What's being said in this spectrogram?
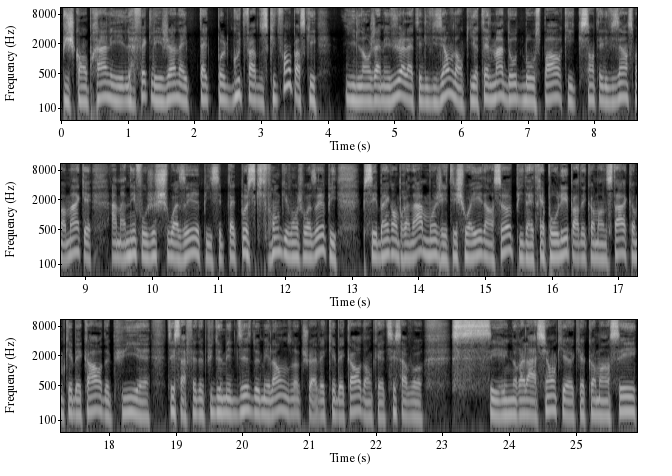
puis je comprends les, le fait que les jeunes aient peut-être pas le goût de faire du ski de fond parce que ils l'ont jamais vu à la télévision. Donc, il y a tellement d'autres beaux sports qui, qui, sont télévisés en ce moment qu'à un moment donné, il faut juste choisir. Puis c'est peut-être pas ce qu'ils font qu'ils vont choisir. Puis, puis c'est bien comprenable. Moi, j'ai été choyé dans ça. Puis d'être épaulé par des commanditaires comme Québécois depuis, euh, tu sais, ça fait depuis 2010-2011 que je suis avec Québécois. Donc, euh, tu sais, ça va... C'est une relation qui a, qui a commencé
